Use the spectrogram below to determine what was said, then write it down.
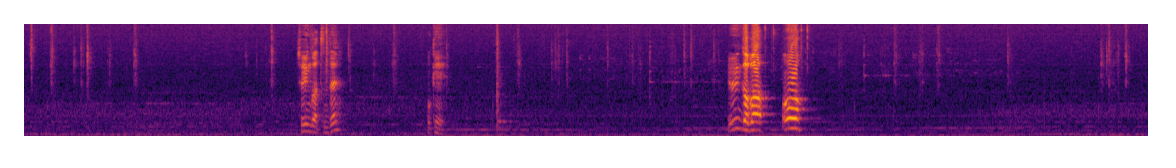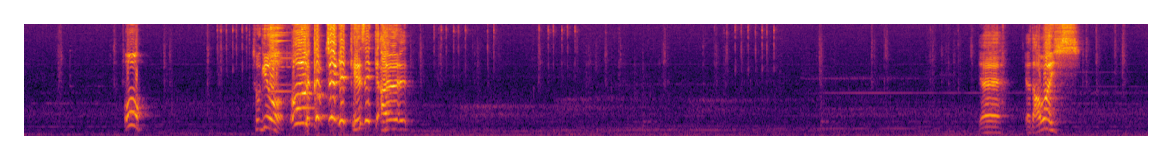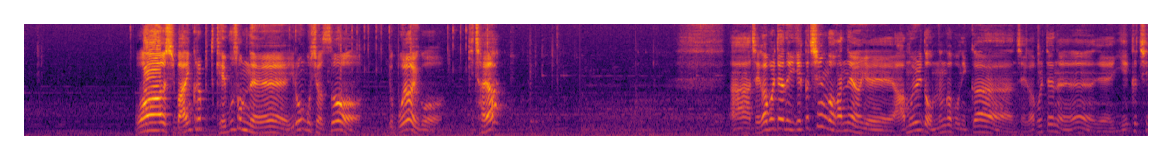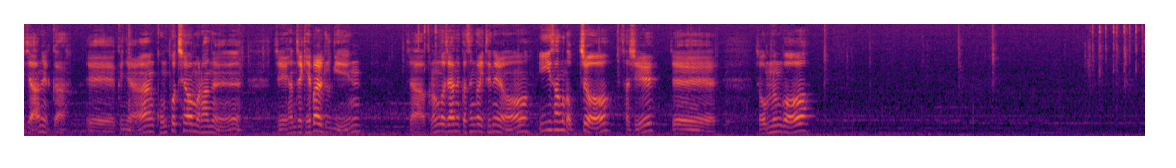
저긴 것 같은데? 오케이 여긴가봐 어? 어? 저기요. 어, 깜짝이야, 개새끼. 아. 야, 야, 야, 나와, 이씨. 와, 씨, 마인크래프트 개 무섭네. 이런 곳이었어. 이거 뭐야, 이거? 기차야? 아, 제가 볼 때는 이게 끝인 것 같네요. 예, 아무 일도 없는 거 보니까 제가 볼 때는 예, 이게 끝이지 않을까. 예, 그냥 공포 체험을 하는 이제 현재 개발 중인 자 그런 거지 않을까 생각이 드네요 이 이상은 없죠 사실 이제 저 없는 거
